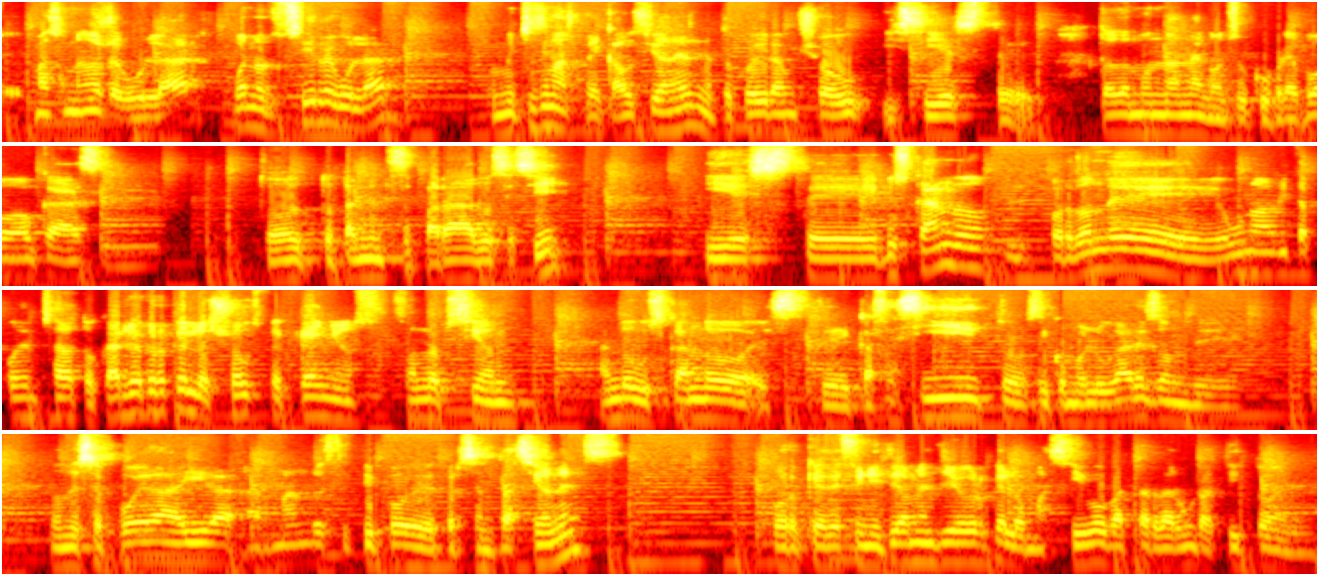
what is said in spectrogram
eh, más o menos regular. Bueno, sí regular, con muchísimas precauciones. Me tocó ir a un show y sí, este, todo el mundo anda con su cubrebocas todo, totalmente separados y así. Y este, buscando por dónde uno ahorita puede empezar a tocar. Yo creo que los shows pequeños son la opción. Ando buscando este, cafecitos y como lugares donde, donde se pueda ir armando este tipo de presentaciones. Porque definitivamente yo creo que lo masivo va a tardar un ratito en,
